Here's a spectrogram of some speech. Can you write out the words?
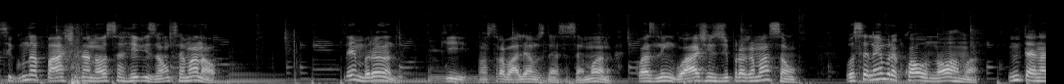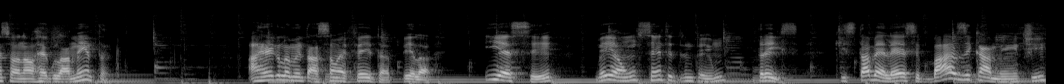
Segunda parte da nossa revisão semanal. Lembrando que nós trabalhamos nessa semana com as linguagens de programação. Você lembra qual norma internacional regulamenta? A regulamentação é feita pela IEC 61131-3, que estabelece basicamente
